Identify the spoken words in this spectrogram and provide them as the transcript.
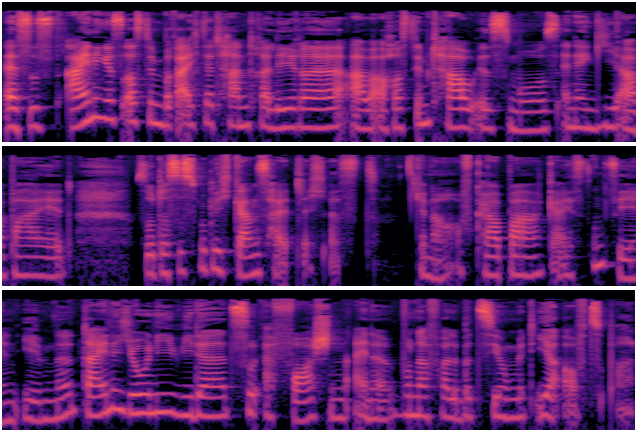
es ist einiges aus dem Bereich der Tantra-Lehre, aber auch aus dem Taoismus, Energiearbeit, so dass es wirklich ganzheitlich ist genau, auf Körper, Geist und Seelenebene deine Joni wieder zu erforschen, eine wundervolle Beziehung mit ihr aufzubauen.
